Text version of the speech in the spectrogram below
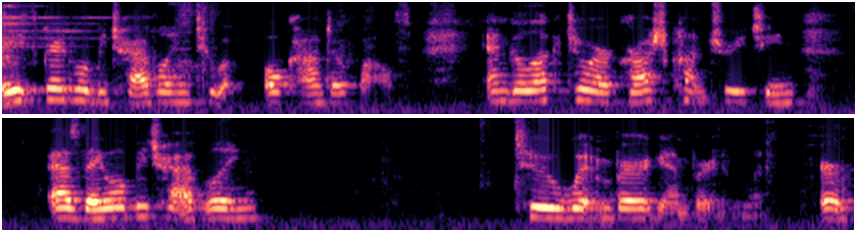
8th grade will be traveling to Oconto Falls. And good luck to our cross country team as they will be traveling to Wittenberg and Burnham. Er,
